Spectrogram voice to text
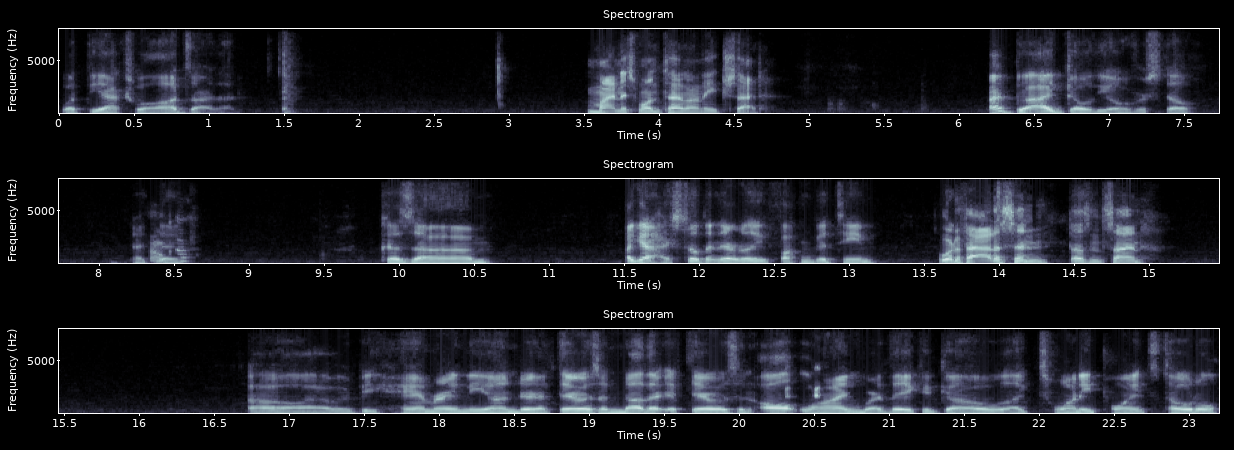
what the actual odds are then. Minus 110 on each side. I'd I'd go the over still. I Okay. think because um, again, I still think they're a really fucking good team. What if Addison doesn't sign? Oh, I would be hammering the under. If there was another, if there was an alt line where they could go like 20 points total,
